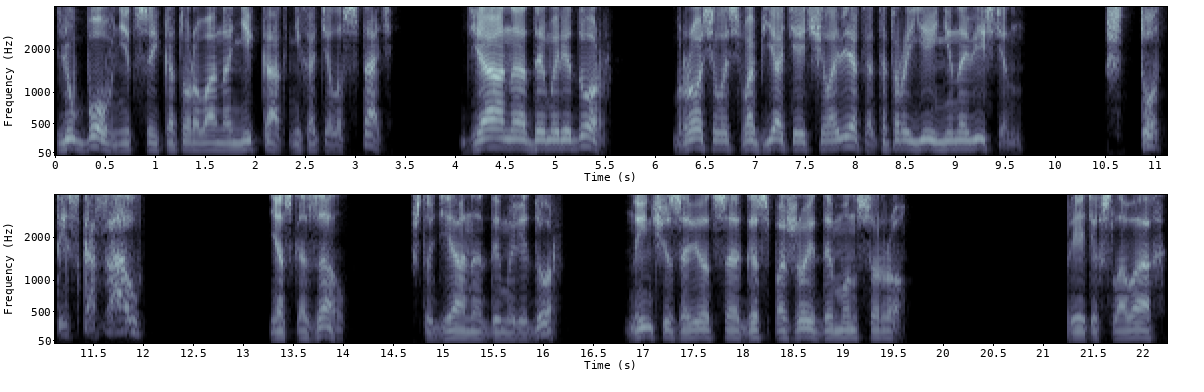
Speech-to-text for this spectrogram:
любовницей которого она никак не хотела стать, Диана де Меридор бросилась в объятия человека, который ей ненавистен. «Что ты сказал?» Я сказал, что Диана де Меридор нынче зовется госпожой де Монсоро. При этих словах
